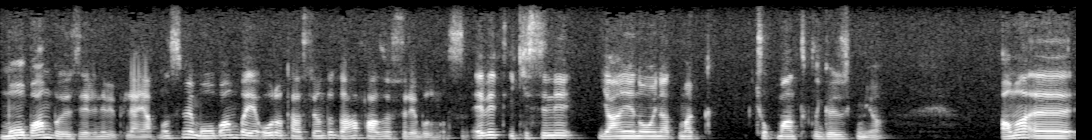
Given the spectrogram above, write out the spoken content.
Mo Bamba üzerine bir plan yapmalısın ve Mo Bamba'ya o rotasyonda daha fazla süre bulmalısın. Evet ikisini yan yana oynatmak çok mantıklı gözükmüyor. Ama e,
